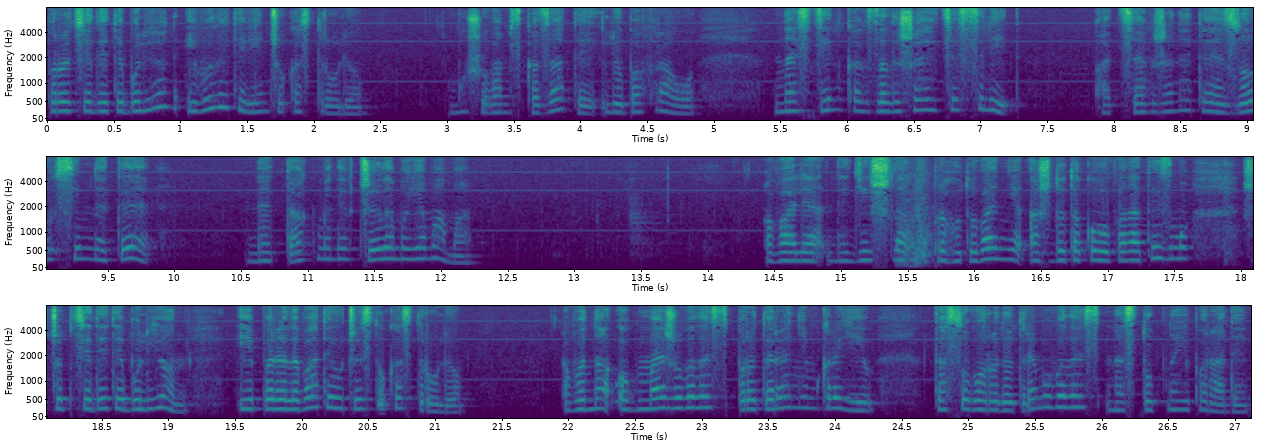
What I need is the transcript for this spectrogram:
процідити бульйон і вилити в іншу каструлю. Мушу вам сказати, люба фрау, на стінках залишається слід, а це вже не те, зовсім не те. Не так мене вчила моя мама. Валя не дійшла у приготуванні аж до такого фанатизму, щоб цідити бульйон і переливати у чисту каструлю. Вона обмежувалась протиранням країв та суворо дотримувалась наступної поради.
